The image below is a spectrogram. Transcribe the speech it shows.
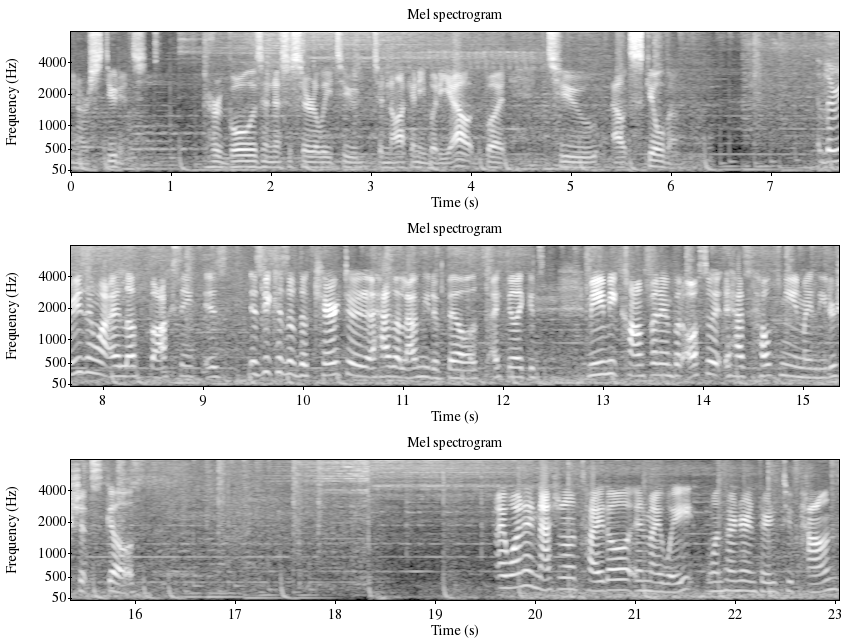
in our students. Her goal isn't necessarily to, to knock anybody out, but to outskill them. The reason why I love boxing is, is because of the character that it has allowed me to build. I feel like it's made me confident, but also it has helped me in my leadership skills. I won a national title in my weight, 132 pounds.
